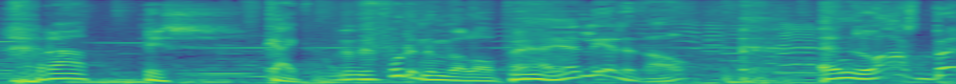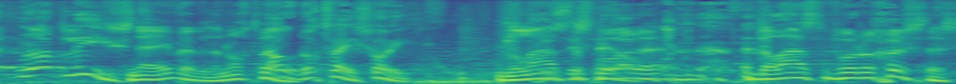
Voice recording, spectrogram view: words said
Gratis. Kijk, we, we voeden hem wel op. Hè? Hij leert het al. En last but not least... Nee, we hebben er nog twee. Oh, nog twee, sorry. de, laatste voor, eh, de laatste voor augustus.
